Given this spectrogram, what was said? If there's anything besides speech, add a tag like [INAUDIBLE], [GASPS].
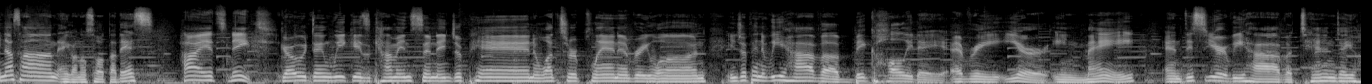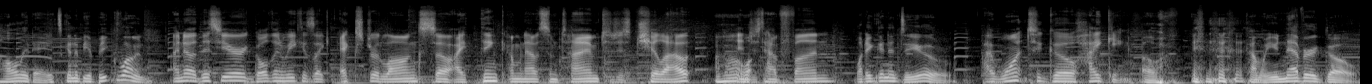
皆さん、英語のソータです。 Hi, it's Nate. Golden Week is coming soon in Japan. What's your plan, everyone? In Japan, we have a big holiday every year in May, and this year we have a 10 day holiday. It's gonna be a big one. I know this year Golden Week is like extra long, so I think I'm gonna have some time to just chill out Uh-huh. and just have fun. What are you gonna do? I want to go hiking. Oh, [LAUGHS] come on, you never go.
